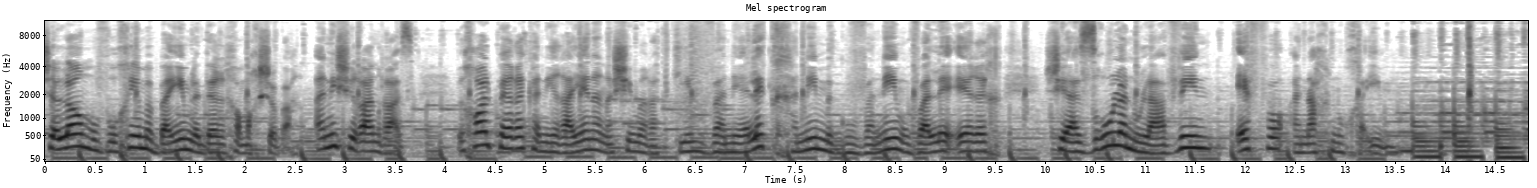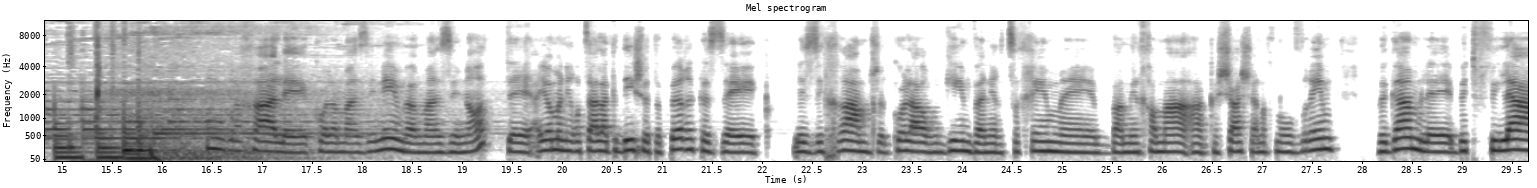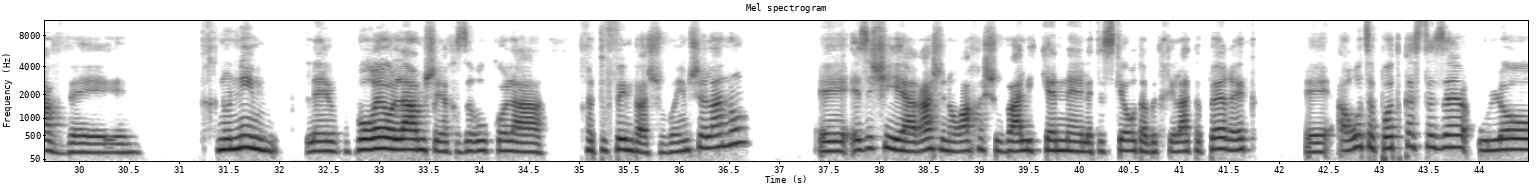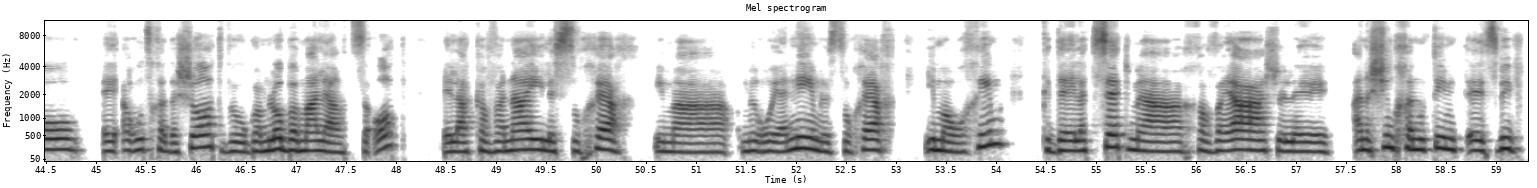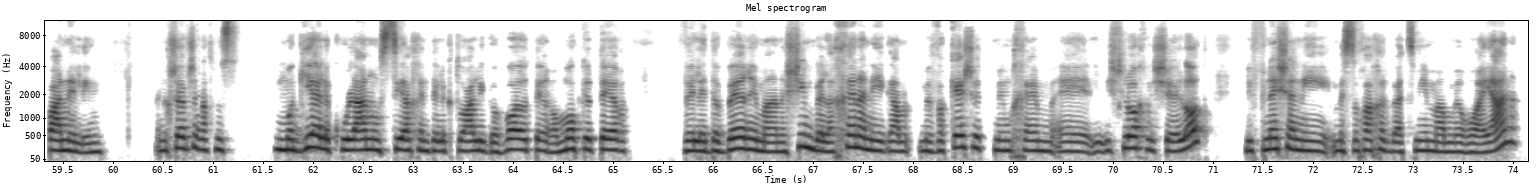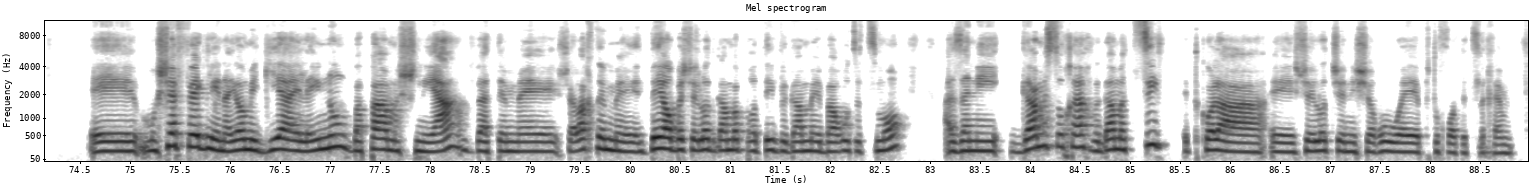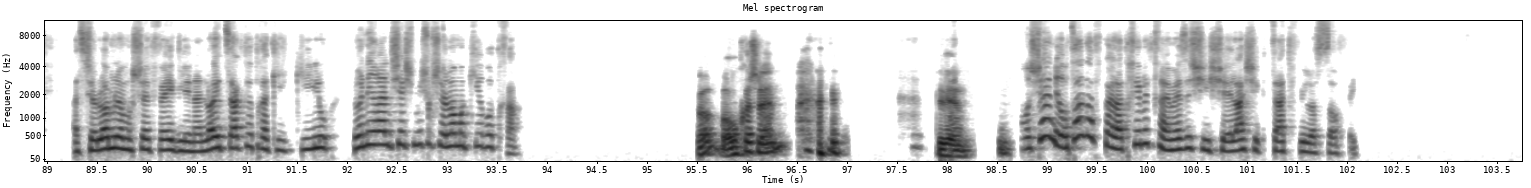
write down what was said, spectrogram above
שלום וברוכים הבאים לדרך המחשבה. אני שירן רז. בכל פרק אני אראיין אנשים מרתקים ואני אעלה תכנים מגוונים ובעלי ערך שיעזרו לנו להבין איפה אנחנו חיים. וברכה לכל המאזינים והמאזינות. היום אני רוצה להקדיש את הפרק הזה לזכרם של כל ההרוגים והנרצחים במלחמה הקשה שאנחנו עוברים. וגם בתפילה ותחנונים לבורא עולם שיחזרו כל החטופים והשבויים שלנו. איזושהי הערה שנורא חשובה לי כן לתזכר אותה בתחילת הפרק, ערוץ הפודקאסט הזה הוא לא ערוץ חדשות והוא גם לא במה להרצאות, אלא הכוונה היא לשוחח עם המרואיינים, לשוחח עם האורחים, כדי לצאת מהחוויה של אנשים חנותים סביב פאנלים. אני חושבת שאנחנו, מגיע לכולנו שיח אינטלקטואלי גבוה יותר, עמוק יותר, ולדבר עם האנשים, ולכן אני גם מבקשת ממכם לשלוח לי שאלות לפני שאני משוחחת בעצמי עם המרואיין. משה פייגלין היום הגיע אלינו בפעם השנייה, ואתם שלחתם די הרבה שאלות גם בפרטי וגם בערוץ עצמו. אז אני גם משוחח וגם אציף את כל השאלות שנשארו פתוחות אצלכם. אז שלום למשה פייגלין, אני לא הצגתי אותך כי כאילו לא נראה לי שיש מישהו שלא מכיר אותך. טוב, ברוך השם. כן. משה, אני רוצה דווקא להתחיל איתך עם איזושהי שאלה שהיא קצת פילוסופית.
